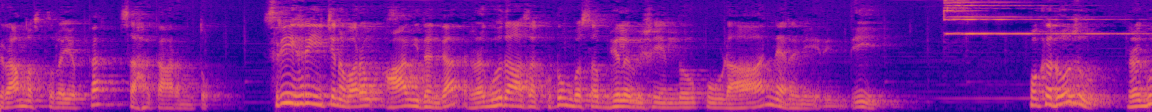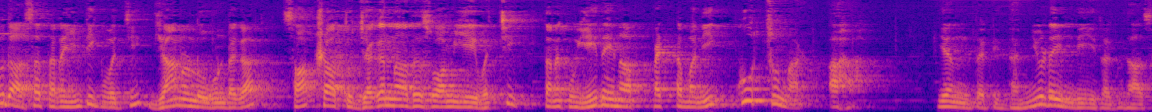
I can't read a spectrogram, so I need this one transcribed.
గ్రామస్తుల యొక్క సహకారంతో శ్రీహరి ఇచ్చిన వరం ఆ విధంగా రఘుదాస కుటుంబ సభ్యుల విషయంలో కూడా నెరవేరింది. ఒకరోజు రఘుదాస తన ఇంటికి వచ్చి ధ్యానంలో ఉండగా సాక్షాత్తు జగన్నాథ స్వామియే వచ్చి తనకు ఏదైనా పెట్టమని కూర్చున్నాడు. ఆహా! ఎంతటి ధన్యుడైంది రఘుదాస?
